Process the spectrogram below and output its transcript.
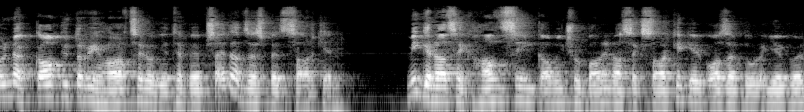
օրինակ համբյուտերի հարցերով, եթե վեբսայթ է ձեզ պես սարքել, մի գնացեք Հանսին կամ ինչ որ բանին ասեք սարքեք 2000 եվրո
